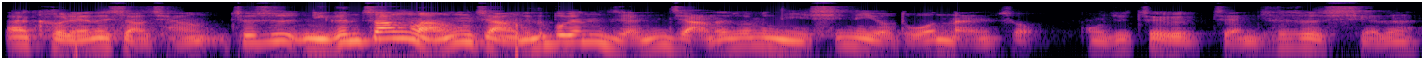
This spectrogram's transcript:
哎，可怜的小强，就是你跟蟑螂讲，你都不跟人讲，那说明你心里有多难受。我觉得这个简直是写的，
